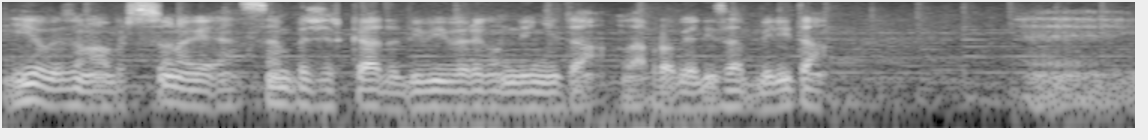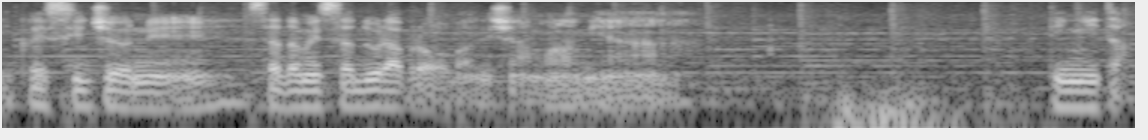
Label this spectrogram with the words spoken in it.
Io che sono una persona che ha sempre cercato di vivere con dignità la propria disabilità, in questi giorni è stata messa a dura prova diciamo, la mia dignità.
